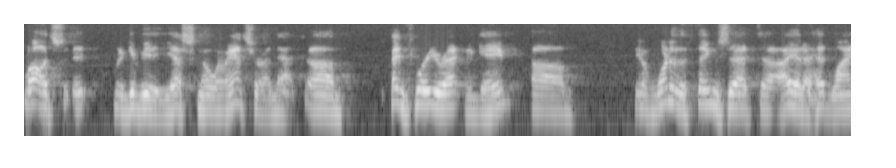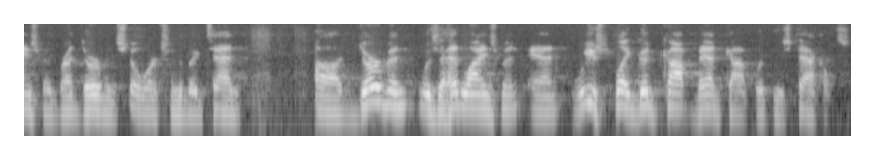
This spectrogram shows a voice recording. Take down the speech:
Well, it's it, I'm going to give you a yes no answer on that. Um, depends where you're at in the game. Um, you know, one of the things that uh, I had a headlinesman, Brent Durbin, still works in the Big Ten. Uh, Durbin was a headlinesman, and we used to play good cop, bad cop with these tackles.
